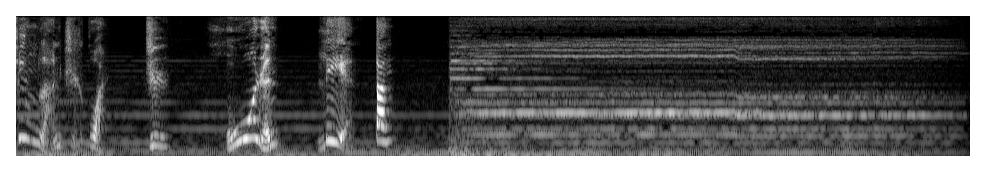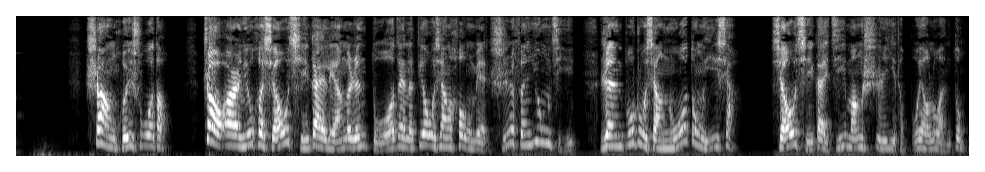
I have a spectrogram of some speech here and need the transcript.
青蓝志怪之活人炼丹。上回说到，赵二牛和小乞丐两个人躲在那雕像后面，十分拥挤，忍不住想挪动一下。小乞丐急忙示意他不要乱动，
